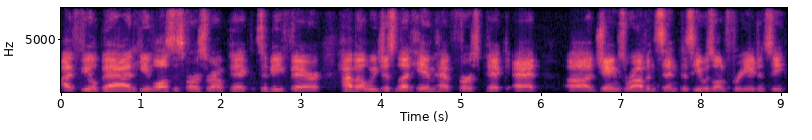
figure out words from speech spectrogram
"I feel bad. He lost his first round pick. To be fair, how about we just let him have first pick at uh, James Robinson because he was on free agency.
